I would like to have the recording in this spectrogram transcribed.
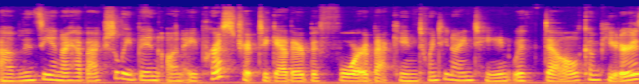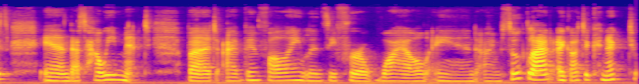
Um, Lindsay and I have actually been on a press trip together before back in 2019 with Dell Computers, and that's how we met. But I've been following Lindsay for a while, and I'm so glad I got to connect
